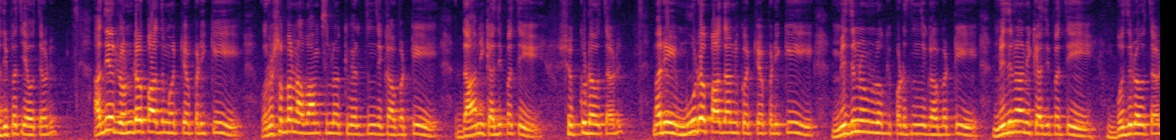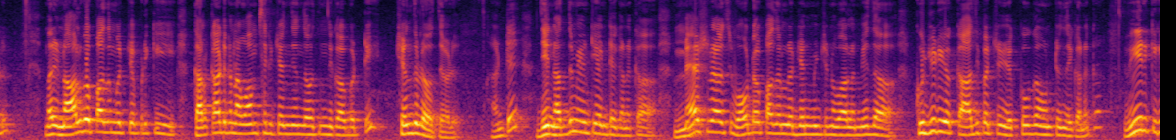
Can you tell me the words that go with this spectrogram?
అధిపతి అవుతాడు. అదే రెండో పాదం వచ్చేప్పటికీ వృషభ నవాంశలోకి వెళ్తుంది కాబట్టి దానికి అధిపతి శుక్రుడు అవుతాడు. మరి మూడో పాదానికి వచ్చేప్పటికీ మిథునంలోకి పడుతుంది కాబట్టి మిథునానికి అధిపతి బుధుడు అవుతాడు. మరి నాలుగో పాదం వచ్చేప్పటికి కర్కాటక నవాంశకి చెందింది అవుతుంది కాబట్టి చంద్రుడు అవుతాడు. అంటే దీని అర్థం ఏంటి అంటే కనుక మేషరాశి ఒకటో పాదంలో జన్మించిన వాళ్ళ మీద కుజుడి యొక్క ఆధిపత్యం ఎక్కువగా ఉంటుంది కనుక వీరికి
